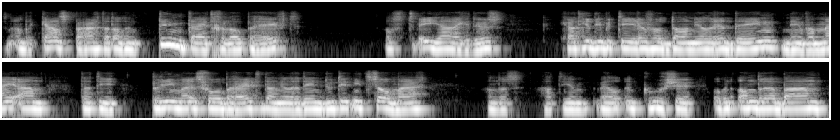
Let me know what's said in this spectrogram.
Een Amerikaans paard dat al een tientijd gelopen heeft. Als tweejarige dus. Gaat hier debuteren voor Daniel Redeen. Neem van mij aan dat hij prima is voorbereid. Daniel Redeen doet dit niet zomaar. Anders had hij hem wel een koersje op een andere baan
